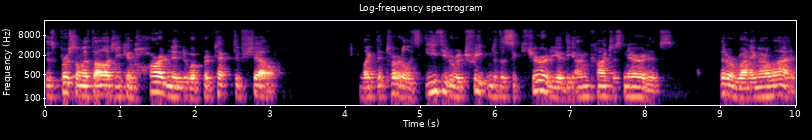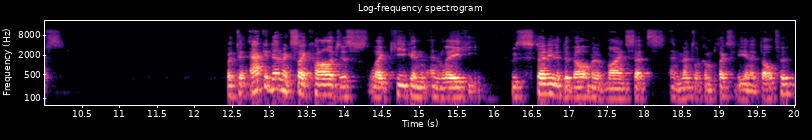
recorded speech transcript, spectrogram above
This personal mythology can harden into a protective shell. Like the turtle, it's easy to retreat into the security of the unconscious narratives that are running our lives. But to academic psychologists like Kegan and Lahey, who study the development of mindsets and mental complexity in adulthood,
